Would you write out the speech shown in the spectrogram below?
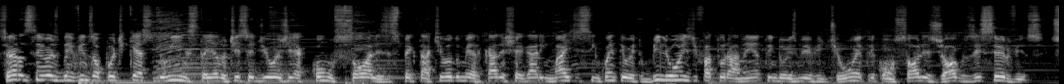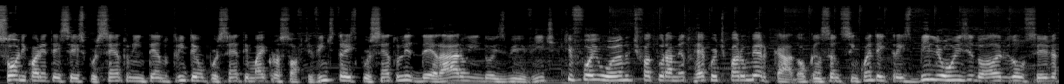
Senhoras e senhores, bem-vindos ao podcast do Insta e a notícia de hoje é consoles. Expectativa do mercado é chegar em mais de 58 bilhões de faturamento em 2021 entre consoles, jogos e serviços. Sony 46%, Nintendo 31% e Microsoft 23% lideraram em 2020, que foi o ano de faturamento recorde para o mercado, alcançando 53 bilhões de dólares, ou seja,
